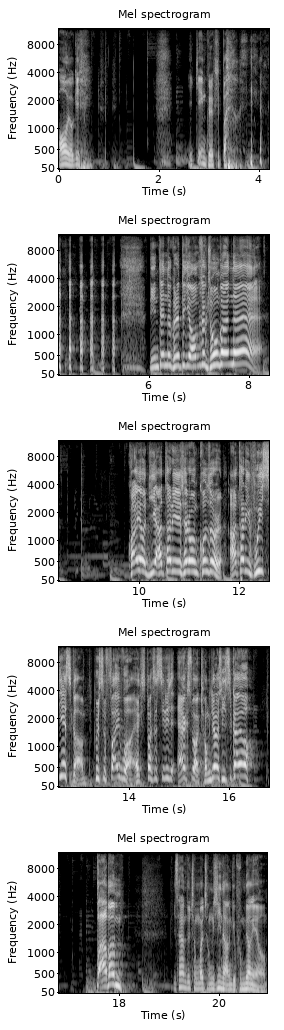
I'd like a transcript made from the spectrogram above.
어 여기 이 게임 그래픽 봐요. 닌텐도 그래픽이 엄청 좋은 거였네. 과연 이 아타리의 새로운 콘솔 아타리 VCS가 플스 5와 엑스박스 시리즈 X와 경쟁할 수 있을까요? 빠밤! 이 사람들 정말 정신이 나간 게 분명해요.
